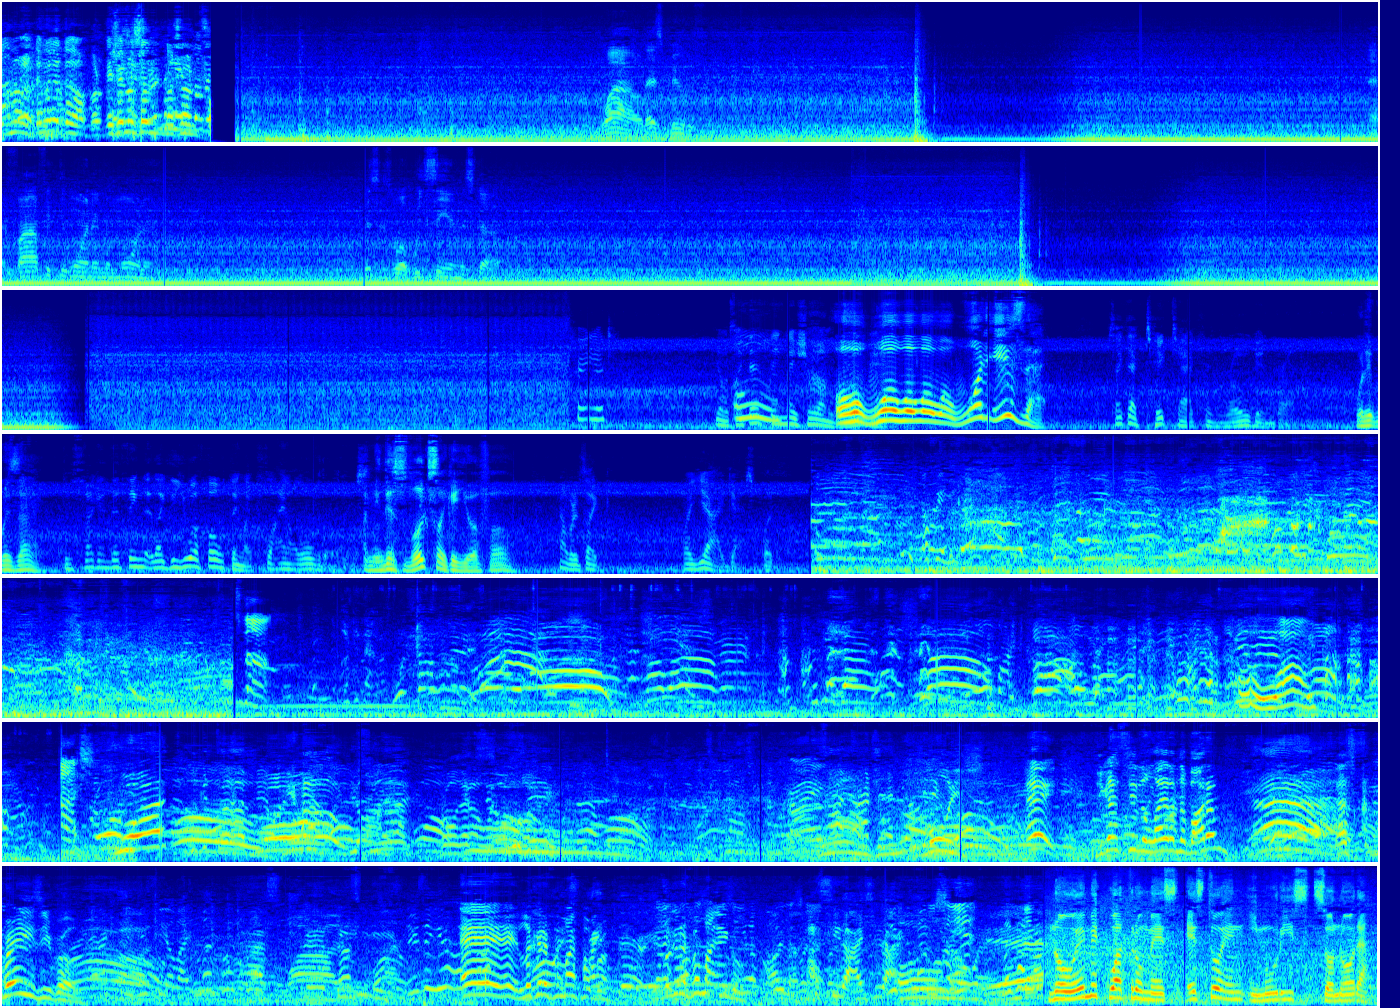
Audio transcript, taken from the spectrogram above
No, no, lo tengo yo todo, porque eso no son... No son... Wow, that's beautiful. At 5.51 in the morning, this is what we see in the sky. Yo, it's like that thing they showed on. Oh, Rogan. whoa, whoa, whoa, whoa! What is that? It's like that Tic Tac from Rogan, bro. What it was that? The fucking the thing that like the UFO thing, like flying all over the place. I mean, this looks like a UFO. no, but it's like, well, yeah, I guess, but Hey, see the light on the bottom? Yeah. That's crazy, bro. Hey, hey, hey, look at it from my phone, bro. Look at it from my angle. I see that, I see that. Oh, no. Yeah. 9-4 mes, esto en Imuris, Sonora.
